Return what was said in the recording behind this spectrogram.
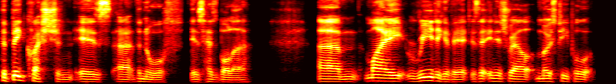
the big question is uh, the north is Hezbollah. Um, my reading of it is that in Israel, most people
